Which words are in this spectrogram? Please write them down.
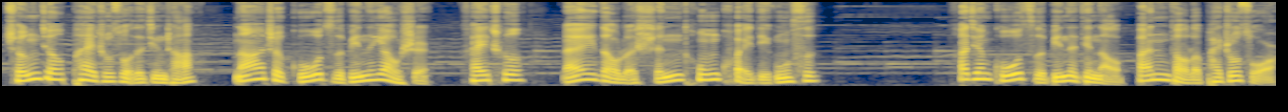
城郊派出所的警察拿着谷子斌的钥匙，开车。来到了神通快递公司，他将谷子斌的电脑搬到了派出所。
